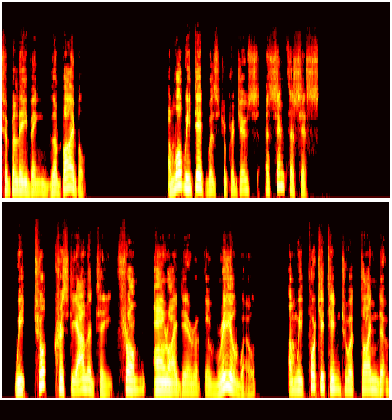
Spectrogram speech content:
to believing the Bible. And what we did was to produce a synthesis. We took Christianity from our idea of the real world and we put it into a kind of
